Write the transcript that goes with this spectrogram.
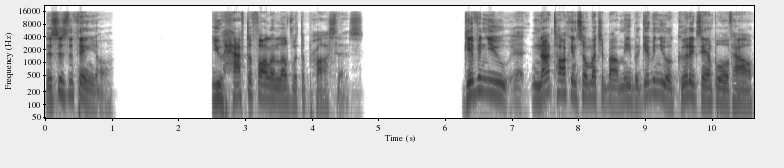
This is the thing, y'all. You have to fall in love with the process. Giving you, eh, not talking so much about me, but giving you a good example of how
